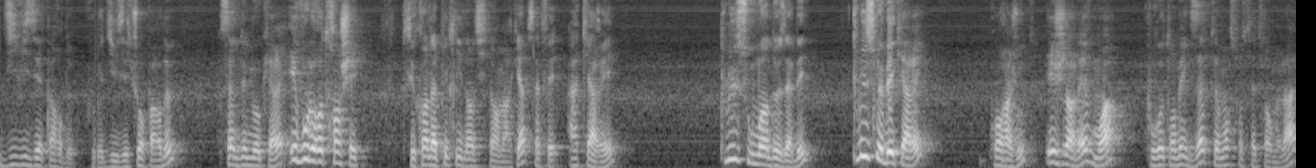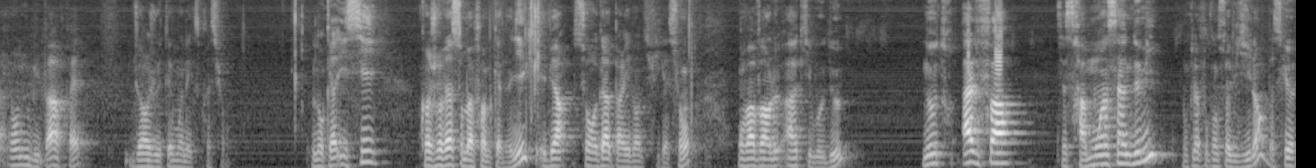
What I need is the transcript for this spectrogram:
diviser par 2. Vous le divisez toujours par 2, 5 demi au carré, et vous le retranchez. Parce que quand on applique l'identité remarquable, ça fait a carré plus ou moins 2ab plus le b carré qu'on rajoute. Et je l'enlève, moi, pour retomber exactement sur cette forme-là. Et on n'oublie pas après de rajouter mon expression. Donc ici, quand je reviens sur ma forme canonique, eh bien, si on regarde par identification, on va avoir le a qui vaut 2. Notre alpha, ce sera moins 5 demi. Donc là, il faut qu'on soit vigilant parce que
